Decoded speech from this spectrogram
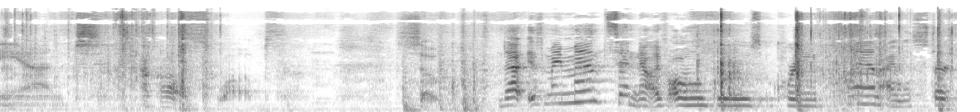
and alcohol swabs. So that is my meds. And now if all goes according to plan, I will start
